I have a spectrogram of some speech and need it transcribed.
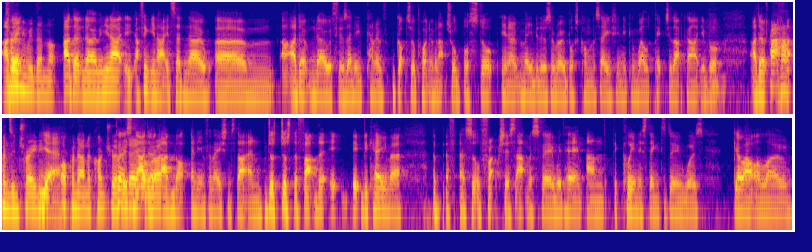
I training with them lot? I don't know. I mean, United. I think United said no. Um, I don't know if there's any kind of got to a point of an actual bust up. You know, maybe there's a robust conversation. You can well picture that, can't you? But I don't. That happens in training Yeah. up and down the country every day. Personally, I don't, right? I've not any information to that end. Just just the fact that it, it became a, a, a- sort of fractious atmosphere with him, and the cleanest thing to do was go out alone.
